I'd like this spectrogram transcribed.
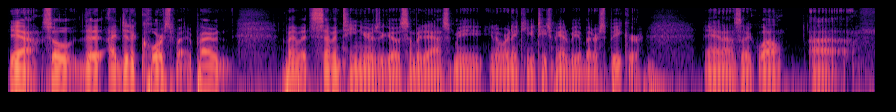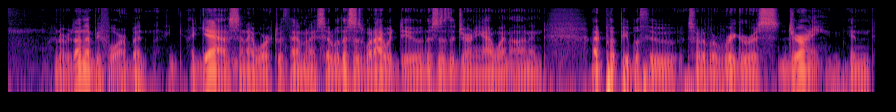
Yeah. So the I did a course probably probably about 17 years ago. Somebody asked me, you know, Rene, can you teach me how to be a better speaker? And I was like, well. Uh, never done that before, but I guess. And I worked with them and I said, well, this is what I would do. This is the journey I went on. And I'd put people through sort of a rigorous journey. And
